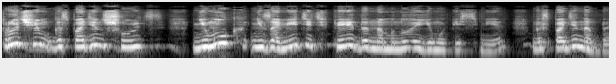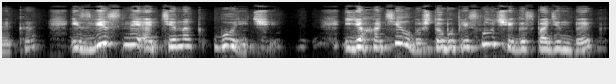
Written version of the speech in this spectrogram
Впрочем, господин Шульц не мог не заметить в переданном мною ему письме господина Бека известный оттенок горечи, и я хотел бы, чтобы при случае господин Бек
